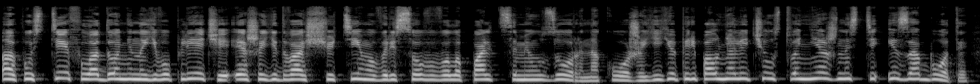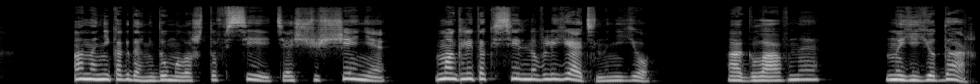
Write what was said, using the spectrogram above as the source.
Опустив ладони на его плечи, Эша едва ощутимо вырисовывала пальцами узоры на коже. Ее переполняли чувства нежности и заботы. Она никогда не думала, что все эти ощущения могли так сильно влиять на нее. А главное — на ее дар.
